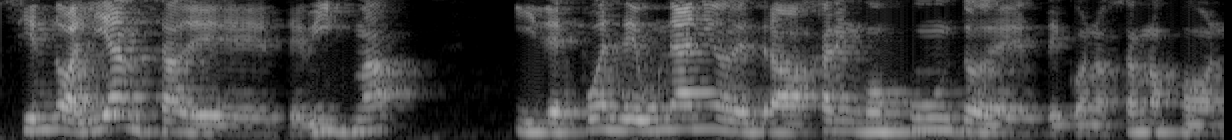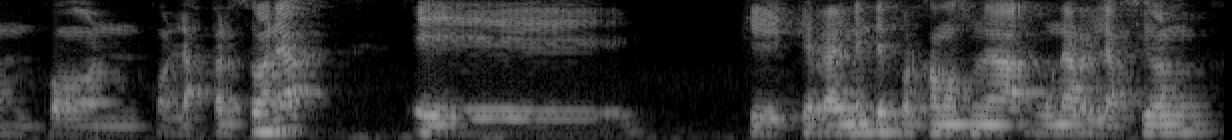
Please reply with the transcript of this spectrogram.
siendo alianza de, de Bisma, y después de un año de trabajar en conjunto, de, conocernos con, las personas, eh, que, realmente forjamos una, relación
